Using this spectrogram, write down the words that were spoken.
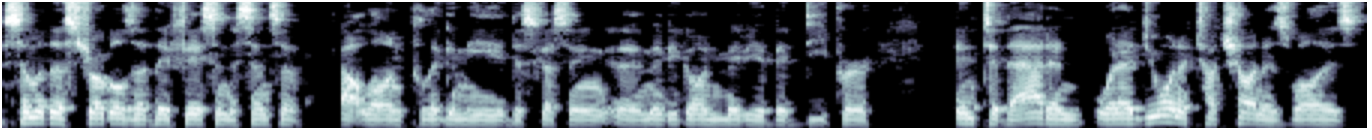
some of the struggles that they face in the sense of outlawing polygamy, discussing uh, maybe going maybe a bit deeper into that? And what I do want to touch on as well is,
